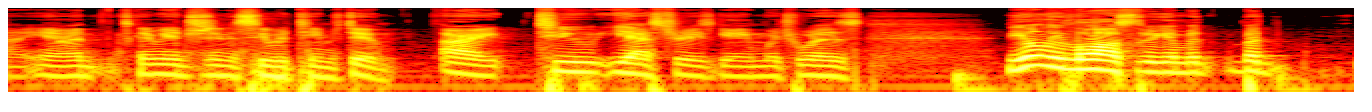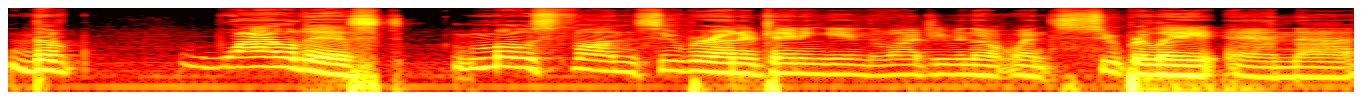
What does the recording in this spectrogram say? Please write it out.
uh, you know, it's going to be interesting to see what teams do. All right, to yesterday's game, which was the only loss of the weekend, but, but the wildest most fun, super entertaining game to watch, even though it went super late and uh,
